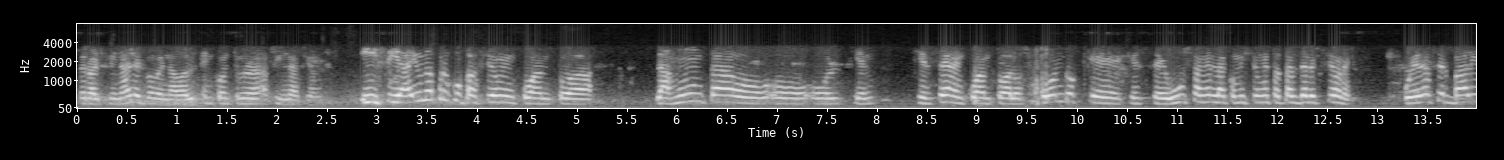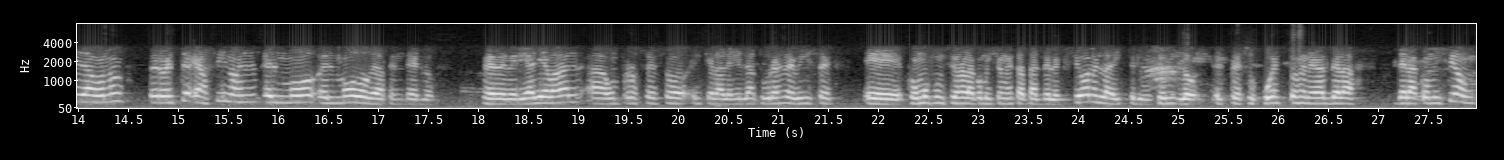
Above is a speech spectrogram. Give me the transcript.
pero al final el gobernador encontró una asignación. Y si hay una preocupación en cuanto a la Junta o, quien, quien sea, en cuanto a los fondos que, que se usan en la Comisión Estatal de Elecciones, puede ser válida o no, pero este así no es el, modo, el modo de atenderlo. Se debería llevar a un proceso en que la legislatura revise eh, cómo funciona la Comisión Estatal de Elecciones, la distribución, el presupuesto general de la, de la comisión,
